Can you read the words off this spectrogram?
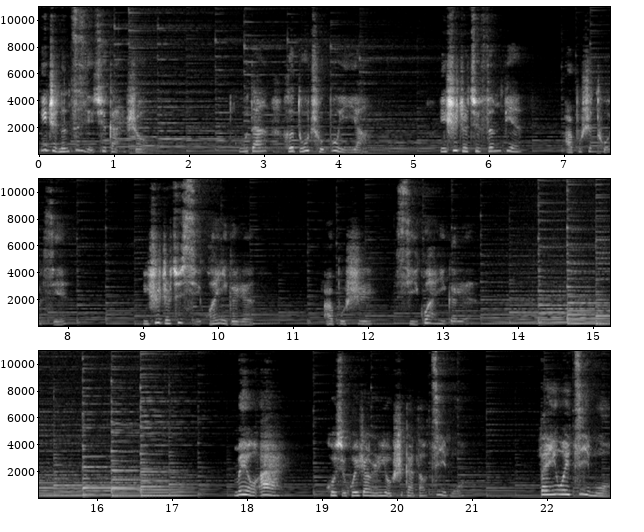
你只能自己去感受。孤单和独处不一样，你试着去分辨，而不是妥协；你试着去喜欢一个人，而不是习惯一个人。没有爱。或许会让人有时感到寂寞，但因为寂寞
